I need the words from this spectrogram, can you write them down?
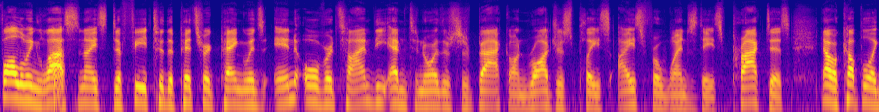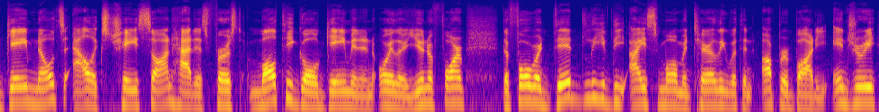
Following last night's defeat to the Pittsburgh Penguins in overtime, the Edmonton Oilers are back on Rogers Place ice for Wednesday's practice. Now, a couple of game notes. Alex Chiasson had his first multi-goal game in an Oiler uniform. The forward did leave the ice momentarily with an upper body injury,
